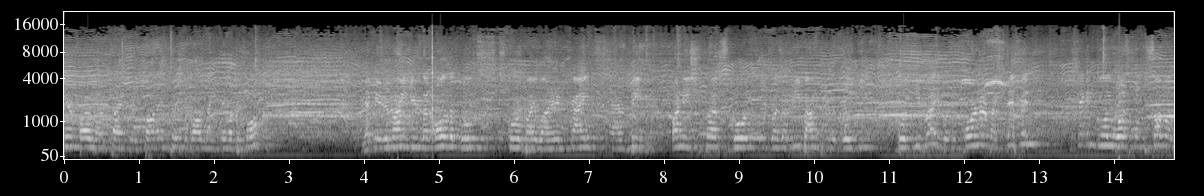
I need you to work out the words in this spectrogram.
Myanmar were trying to try and push the ball like never before. Let me remind you that all the goals scored by Warrior Kites have been Punish's first goal was a rebound from the goalkeeper. It was a corner by Stefan. Second goal was from Sobal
